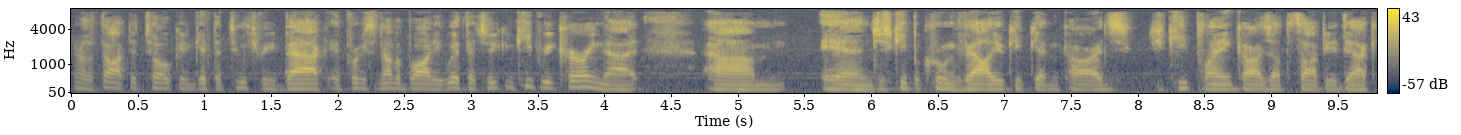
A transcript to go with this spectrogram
You know, the Thopter token, get the two three back. It brings another body with it, so you can keep recurring that, um, and just keep accruing value, keep getting cards, you keep playing cards off the top of your deck,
